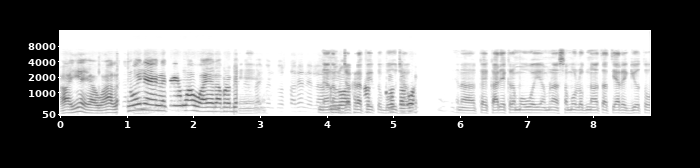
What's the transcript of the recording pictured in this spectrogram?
હા અહીંયા આવું. હા લગ્ન હોય ને એટલે ત્યાં હું આવું. આયર આપણા બે ભાઈબંધ દોસ્તાર હે ને એટલે ના ના તો બહુ આપણું એના કઈ કાર્યક્રમો હોય હમણાં સમૂહ લગ્ન હતા ત્યારે ગયો તો.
